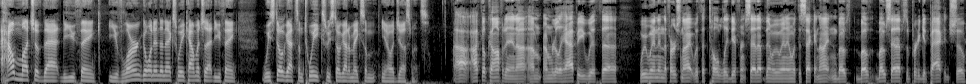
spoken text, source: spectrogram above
how much of that do you think you've learned going into next week? How much of that do you think we still got some tweaks? We still got to make some you know adjustments. Uh, I feel confident. I, I'm I'm really happy with. Uh, we went in the first night with a totally different setup than we went in with the second night, and both both both setups a pretty good package. So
